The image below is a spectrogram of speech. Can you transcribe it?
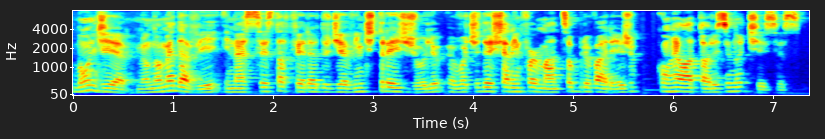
Bom dia, meu nome é Davi e na sexta-feira do dia 23 de julho eu vou te deixar informado sobre o varejo com relatórios e notícias.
